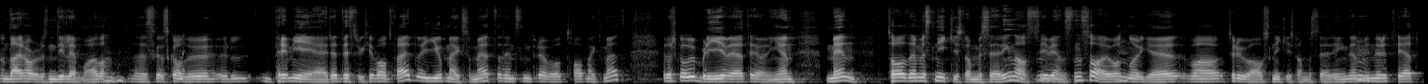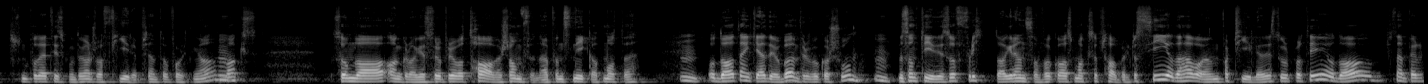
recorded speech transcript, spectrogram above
Men der har du liksom dilemmaet. da. Skal, skal, du premiere destruktiv atferd og gi oppmerksomhet til den som prøver å ta oppmerksomhet, eller skal du bli ved treåringen? Men ta det med snikislamisering. da. Siv Jensen sa jo at Norge var trua av snikislamisering. Det er en minoritet som på det tidspunktet kanskje var 4% av befolkninga, maks, som da anklages for å prøve å ta over samfunnet på en snikete måte. Mm. Og da tenker jeg Det er jo bare en provokasjon. Mm. Men samtidig så flytta grensene for hva som er akseptabelt å si. og det her var jo en partileder i stort parti. og da eksempel,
